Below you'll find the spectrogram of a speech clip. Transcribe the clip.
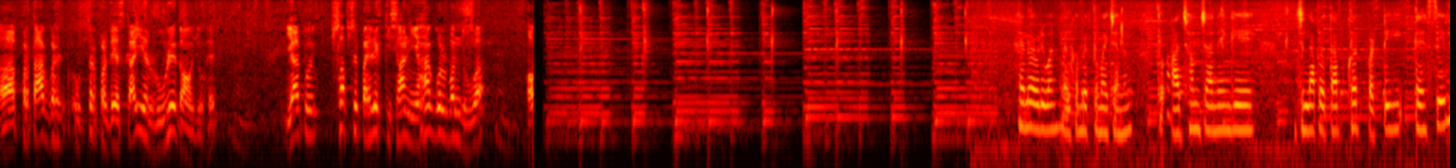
प्रतापगढ़ उत्तर प्रदेश का ये रूरे गाँव जो है या तो सबसे पहले किसान यहाँ गोलबंद हुआ। और hello everyone welcome back to my channel तो आज हम जानेंगे जिला प्रतापगढ़ पट्टी तहसील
